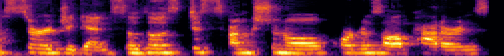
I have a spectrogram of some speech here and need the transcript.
a surge again. So those dysfunctional cortisol patterns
